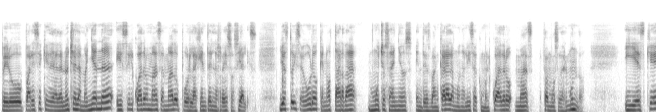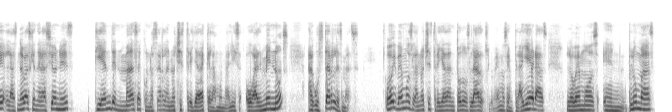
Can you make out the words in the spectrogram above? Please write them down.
pero parece que de la noche a la mañana es el cuadro más amado por la gente en las redes sociales. Yo estoy seguro que no tarda muchos años en desbancar a la Mona Lisa como el cuadro más famoso del mundo. Y es que las nuevas generaciones tienden más a conocer la noche estrellada que la Mona Lisa, o al menos a gustarles más. Hoy vemos la noche estrellada en todos lados, lo vemos en playeras, lo vemos en plumas,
